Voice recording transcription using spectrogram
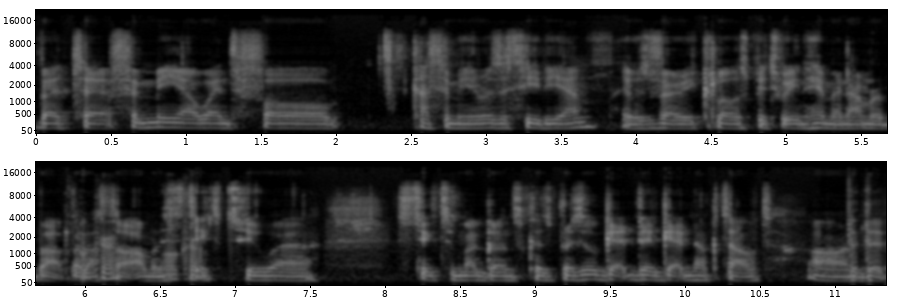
But uh, for me, I went for Casemiro as a CDM. It was very close between him and Amrabat, but Okay, I thought I'm going to okay. stick to uh, stick to my guns because Brazil get, did get knocked out on. They did,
